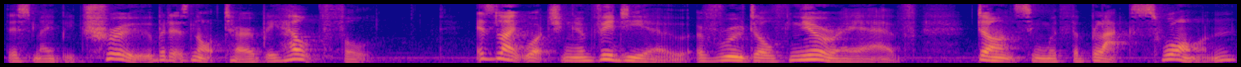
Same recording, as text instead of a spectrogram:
This may be true, but it's not terribly helpful. It's like watching a video of Rudolf Nureyev dancing with the black swan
